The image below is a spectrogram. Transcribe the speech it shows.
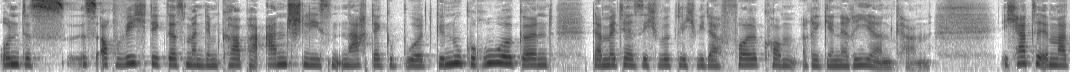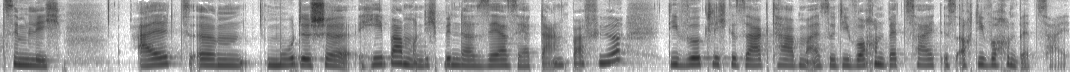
Und es ist auch wichtig, dass man dem Körper anschließend nach der Geburt genug Ruhe gönnt, damit er sich wirklich wieder vollkommen regenerieren kann. Ich hatte immer ziemlich altmodische ähm, Hebammen und ich bin da sehr, sehr dankbar für, die wirklich gesagt haben, also die Wochenbettzeit ist auch die Wochenbettzeit.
